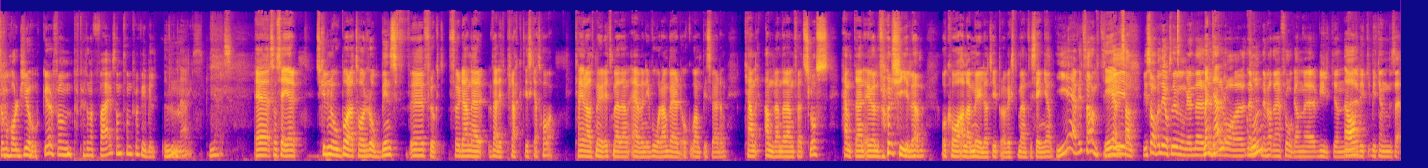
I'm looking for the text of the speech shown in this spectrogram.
Som har Joker från Persona 5 som, som profilbild. Nice. Nice. Eh, som säger Skulle nog bara ta Robins eh, frukt för den är väldigt praktisk att ha. Kan göra allt möjligt med den även i våran värld och One Piece-världen. Kan använda den för att slåss, hämta en öl från kylen och ha alla möjliga typer av experiment i sängen. Jävligt sant! Det är jävligt vi, sant. Vi sa väl det också den gången när, när, den- det var, när, hon- när vi hade den här frågan med vilken, Ja. eh, vilk, vilken så här,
